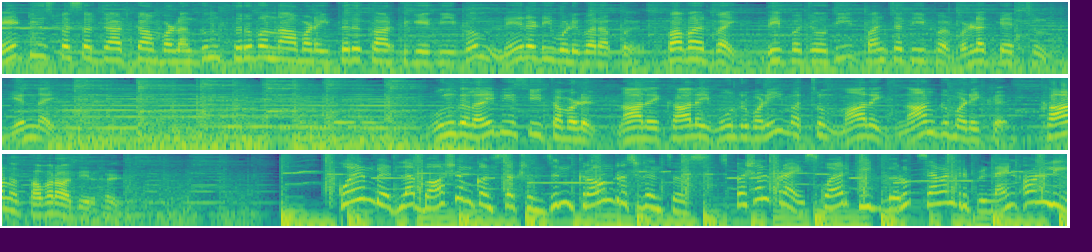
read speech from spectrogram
நேட்டிவ் ஸ்பெஷல் டாட் காம் வழங்கும் திருவண்ணாமலை திருக்கார்த்திகை தீபம் நேரடி ஒளிபரப்பு. பவர் பை தீபஜோதி பஞ்சதீப விளக்கேற்றும் எண்ணெய். உங்கள் ஐபிசி தமிழில் நாளை காலை மூன்று மணி மற்றும் மாலை நான்கு மணிக்கு காண தவறாதீர்கள். கோயம்பேட்ல Basham constructions in Crown Residences special price square feet வெறும் seven triple nine only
